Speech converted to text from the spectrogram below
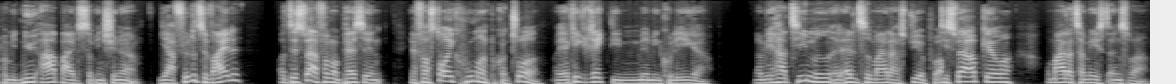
på mit nye arbejde som ingeniør. Jeg er flyttet til Vejle, og det er svært for mig at passe ind. Jeg forstår ikke humoren på kontoret, og jeg kan ikke rigtig med mine kollegaer. Når vi har teamet, er det altid mig, der har styr på de svære opgaver, og mig, der tager mest ansvar.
